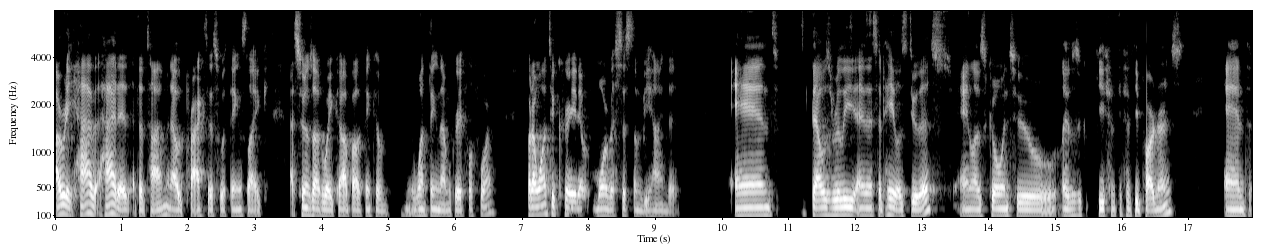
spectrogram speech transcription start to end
I already have had it at the time, and I would practice with things like as soon as I'd wake up, I would think of one thing that I'm grateful for. But I want to create a, more of a system behind it. And that was really, and I said, hey, let's do this and let's go into, let's be 50 50 partners and uh,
